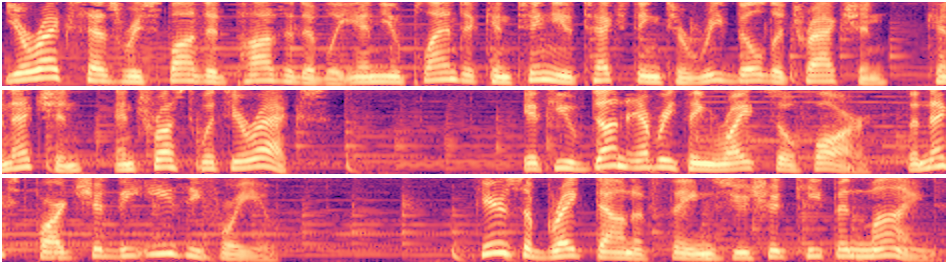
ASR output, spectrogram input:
Your ex has responded positively and you plan to continue texting to rebuild attraction, connection, and trust with your ex. If you've done everything right so far, the next part should be easy for you. Here's a breakdown of things you should keep in mind.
